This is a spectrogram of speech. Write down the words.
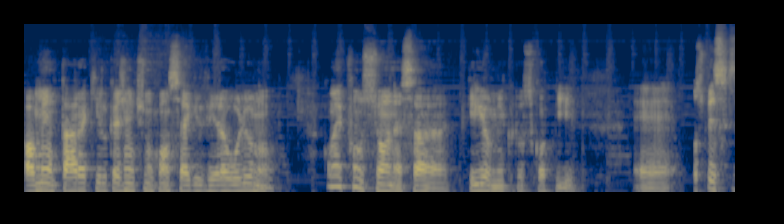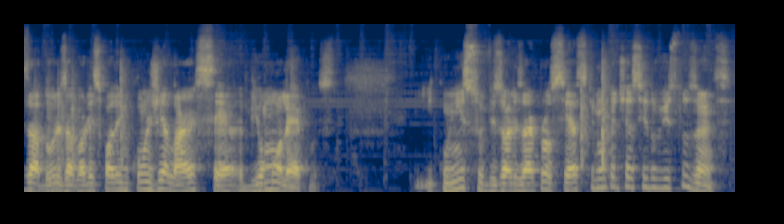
aumentar aquilo que a gente não consegue ver a olho nu. Como é que funciona essa criomicroscopia? É, os pesquisadores agora eles podem congelar biomoléculas e com isso visualizar processos que nunca tinham sido vistos antes.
